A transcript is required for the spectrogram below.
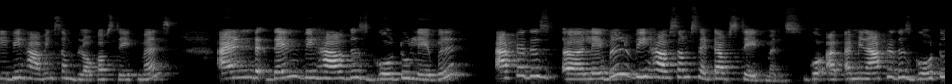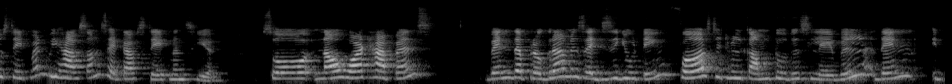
will be having some block of statements and then we have this go to label. After this uh, label we have some set of statements. Go i mean after this go to statement we have some set of statements here. So now what happens? When the program is executing first it will come to this label then it,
